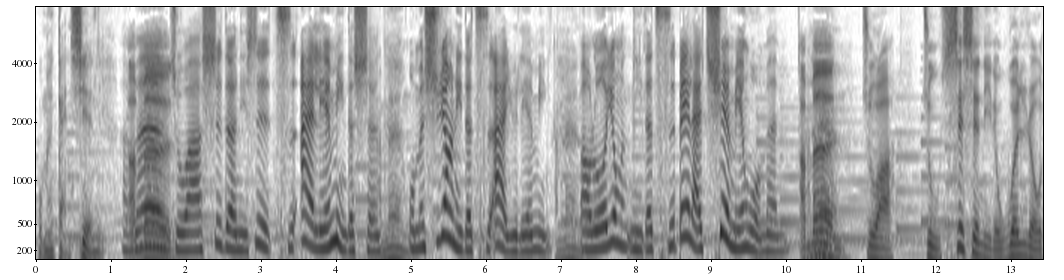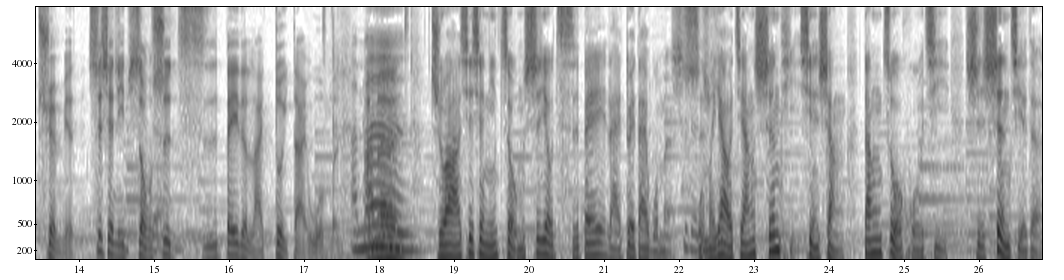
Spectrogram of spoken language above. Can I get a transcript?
我们感谢你。阿门。主啊，是的，你是慈爱怜悯的神，我们需要你的慈爱与怜悯。阿门。保罗用你的慈悲来劝勉我们。阿门。主啊。主，谢谢你的温柔劝勉，谢谢你总是慈悲的来对待我们。阿门。主啊，谢谢你总是用慈悲来对待我们。我们要将身体献上，当做活祭，是圣洁的，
